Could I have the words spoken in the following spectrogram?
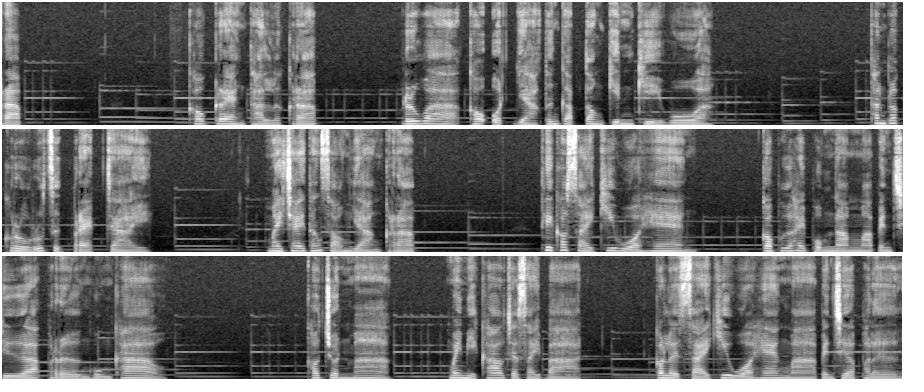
ครับ เขาแกล้งท่านหรือครับ หรือว่าเขาอดอยากถึงกับต้องกินขี้วัว ท่านพระครูรู้สึกแปลกใจ ไม่ใช่ทั้งสองอย่างครับ ที่เขาใส่ขี้วัวแห้ง ก็เพื่อให้ผมนำมาเป็นเชื้อเพลิงหุงข้าว เขาจนมาก ไม่มีข้าวจะใส่บาตรก็เลยใส่ขี้วัวแห้งมาเป็นเชื้อเพลิง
